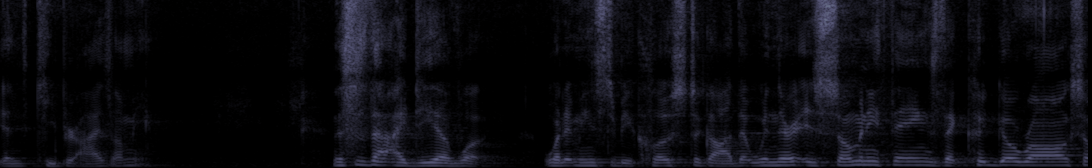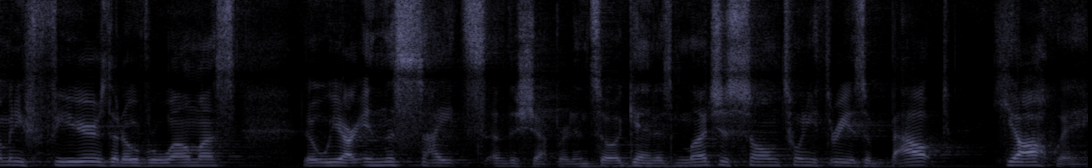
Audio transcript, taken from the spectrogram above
and keep your eyes on me. This is the idea of what, what it means to be close to God. That when there is so many things that could go wrong, so many fears that overwhelm us, that we are in the sights of the shepherd. And so, again, as much as Psalm 23 is about Yahweh,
